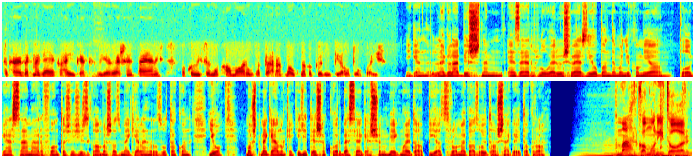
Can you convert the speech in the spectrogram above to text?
Tehát ha ezek megállják a helyüket ugye a versenypályán is, akkor viszonylag hamar utat maguknak a közúti autókba is. Igen, legalábbis nem ezer lóerős verzióban, de mondjuk ami a polgár számára fontos és izgalmas, az megjelenhet az utakon. Jó, most megállunk egy kicsit, és akkor beszélgessünk még majd a piacról, meg az újdonságaitokról. Márka Monitor.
